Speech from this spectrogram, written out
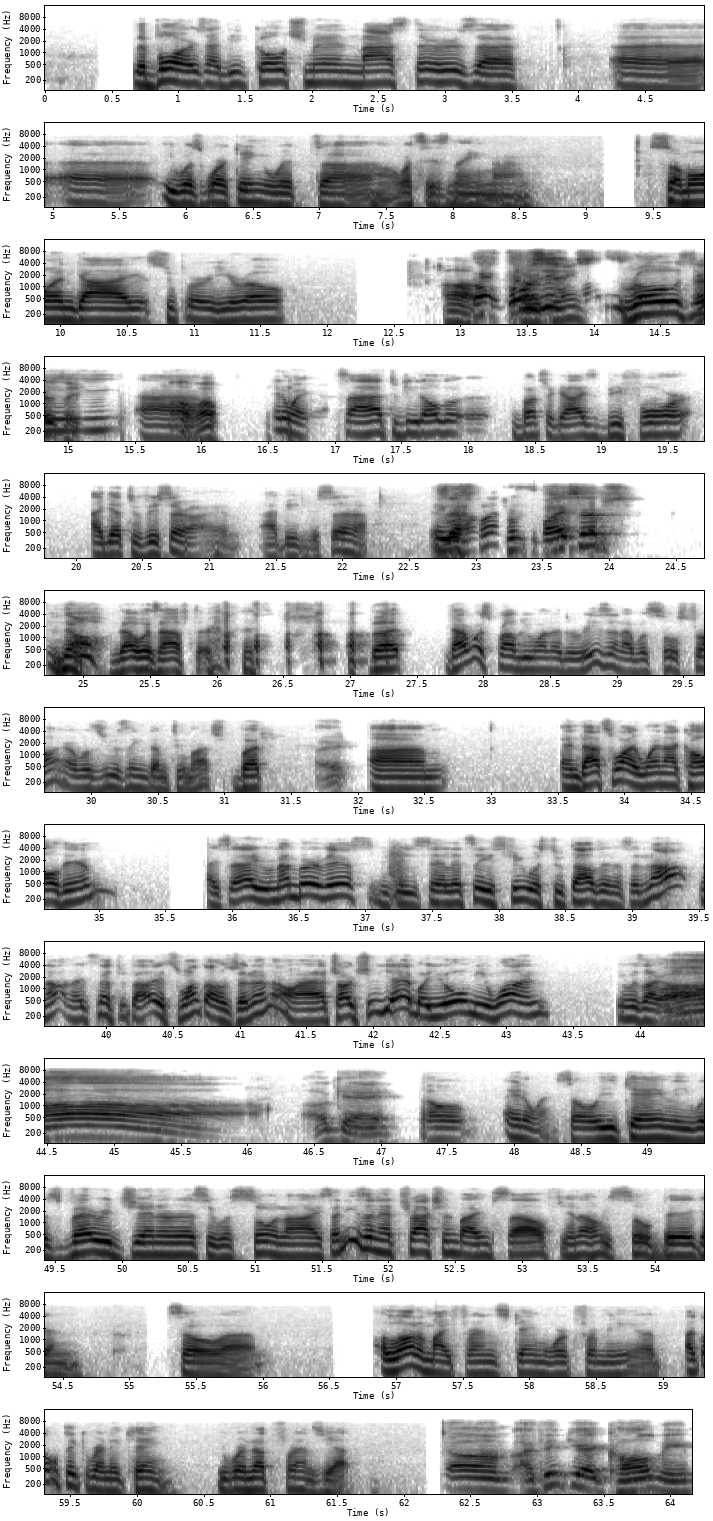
the boys. I beat Coachman, Masters. Uh, he was working with uh, what's his name, uh, Samoan guy, superhero, Oh, oh, Rosey. Jane? Rosey. Rosey. Uh, oh well. anyway, so I had to beat all the uh, bunch of guys before I get to Viscera, and I beat Viscera. It Is was that fun. the biceps? No, that was after. but that was probably one of the reasons I was so strong. I was using them too much. But Right. um, and that's why when I called him, I said, "Hey, remember this?" Because he said, "Let's say his fee was two thousand. I said, "No, no, no, it's not two thousand. It's one thousand. No, no, I charged you. Yeah, but you owe me one." He was like, "Oh." Oh, okay. So anyway, so he came. He was very generous. He was so nice, and he's an attraction by himself. You know, he's so big, and so uh, a lot of my friends came work for me. Uh, I don't think Rene came. We were not friends yet. Um, I think you had called me.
